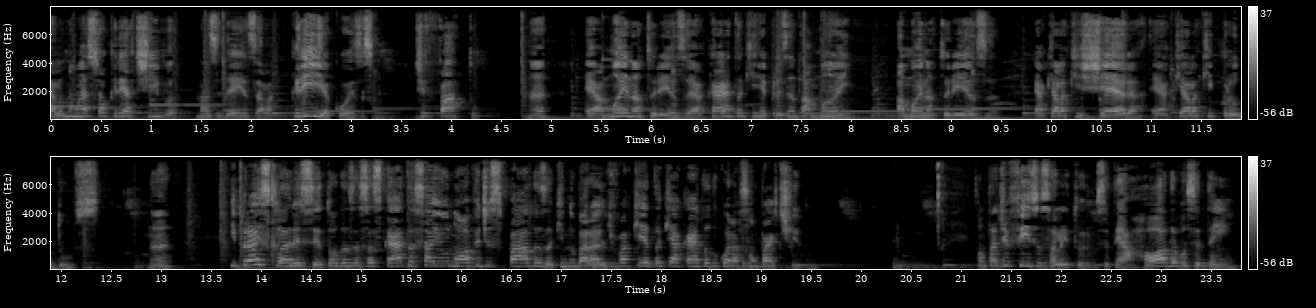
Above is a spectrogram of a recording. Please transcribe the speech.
ela não é só criativa nas ideias, ela cria coisas de fato. Né? É a mãe natureza, é a carta que representa a mãe, a mãe natureza, é aquela que gera, é aquela que produz. Né? E para esclarecer todas essas cartas, saiu nove de espadas aqui no baralho de vaqueta, que é a carta do coração partido. Então tá difícil essa leitura. Você tem a roda, você tem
